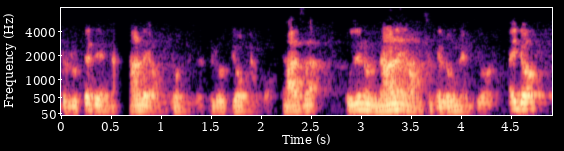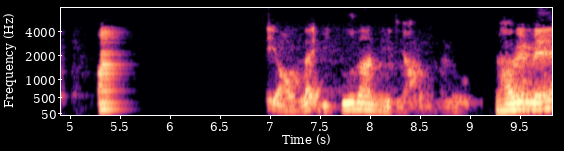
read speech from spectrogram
ဟိုဒီလိုတက်တဲ့နားလည်အောင်ပြောမယ်ဆိုဒီလိုပြောမယ်ပေါ့ဒါစဦးဇင်းတို့နားလည်အောင်စကားလုံးနဲ့ပြောတယ်အဲ့တော့သိအောင်လိုက်ပြီးကြိုးစားနေကြတော့မလို့ဒါပေမဲ့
